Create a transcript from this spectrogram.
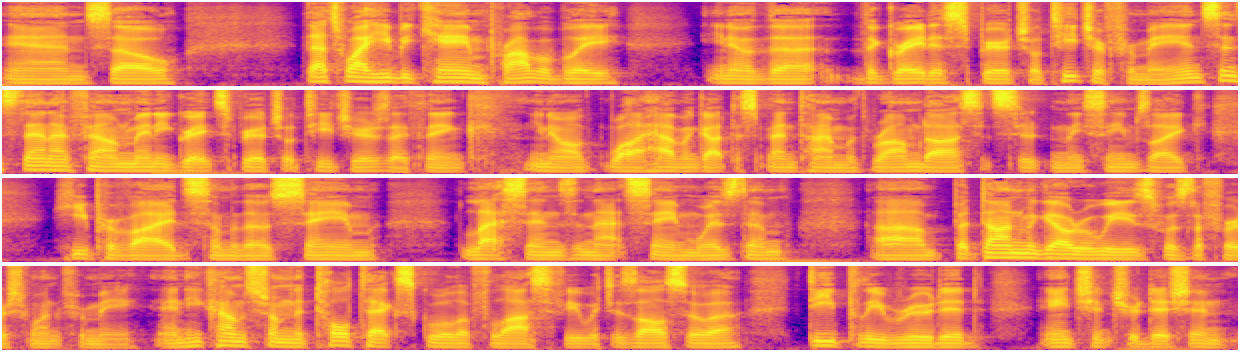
And so that's why he became probably, you know, the the greatest spiritual teacher for me. And since then I've found many great spiritual teachers. I think, you know, while I haven't got to spend time with Ram Dass, it certainly seems like he provides some of those same lessons and that same wisdom. Um, but Don Miguel Ruiz was the first one for me. And he comes from the Toltec school of philosophy, which is also a deeply rooted ancient tradition.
